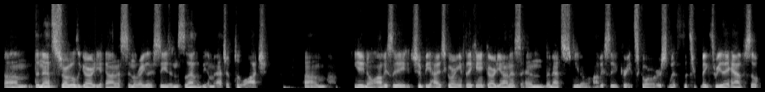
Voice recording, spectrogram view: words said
Um, the Nets struggle to guard Giannis in the regular season, so that would be a matchup to watch. Um, you know, obviously it should be high scoring if they can't guard Giannis, and the Nets, you know, obviously great scorers with the th- big three they have. So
